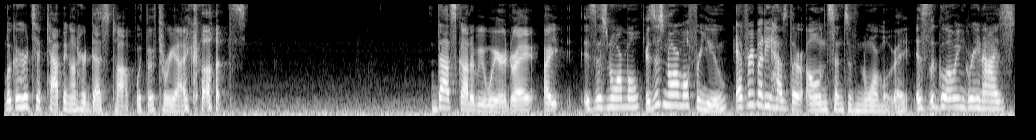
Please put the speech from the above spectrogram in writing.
Look at her tip tapping on her desktop with her three icons. That's gotta be weird, right? Are is this normal? Is this normal for you? Everybody has their own sense of normal, right? Is the glowing green eyes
